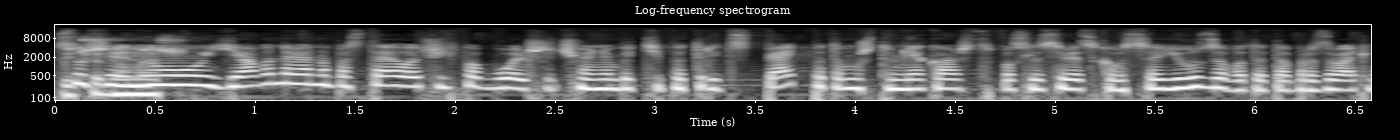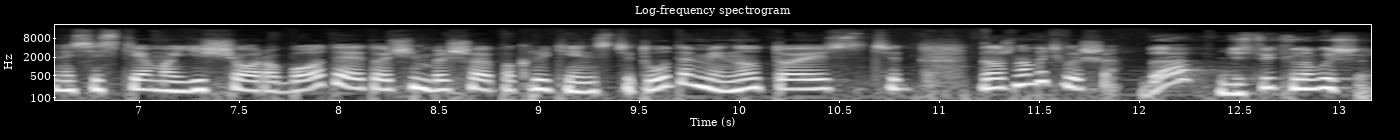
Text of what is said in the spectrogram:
Ты Слушай, ну я бы, наверное, поставила чуть побольше, что-нибудь типа 35, потому что, мне кажется, после Советского Союза вот эта образовательная система еще работает, очень большое покрытие институтами, ну то есть должно быть выше. Да, действительно выше.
